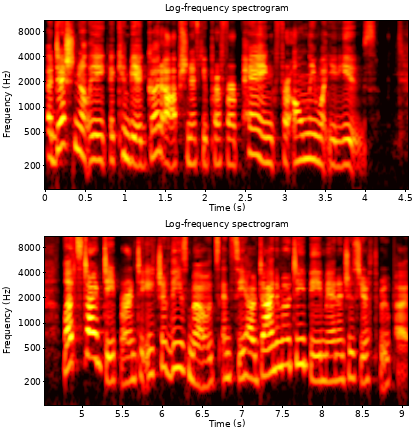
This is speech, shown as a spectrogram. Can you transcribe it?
Additionally, it can be a good option if you prefer paying for only what you use. Let's dive deeper into each of these modes and see how DynamoDB manages your throughput.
